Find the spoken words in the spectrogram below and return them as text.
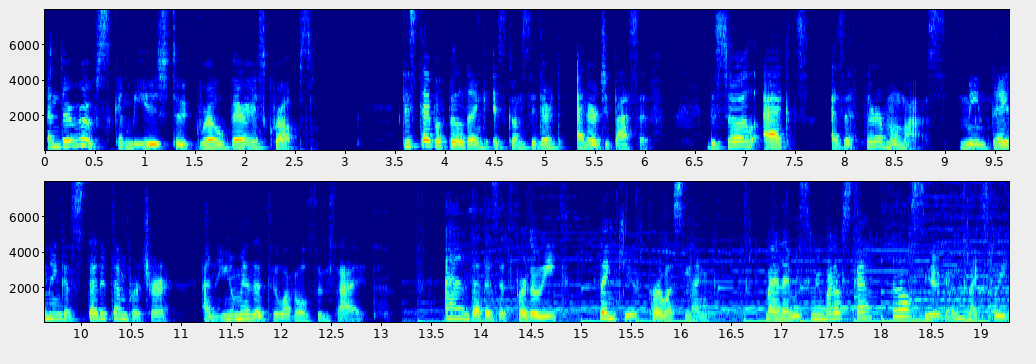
and their roofs can be used to grow various crops. This type of building is considered energy passive. The soil acts as a thermal mass, maintaining a steady temperature and humidity levels inside. And that is it for the week. Thank you for listening. My name is Simi Borowska, and I'll see you again next week.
